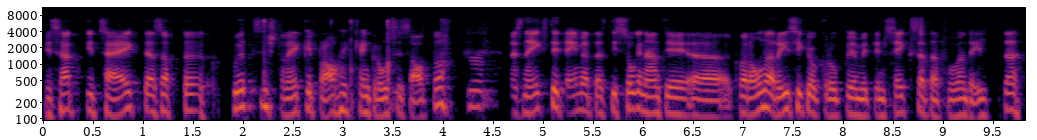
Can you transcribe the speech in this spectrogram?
es hat gezeigt, dass auf der kurzen Strecke brauche ich kein großes Auto. Das nächste Thema, dass die sogenannte Corona-Risikogruppe mit dem Sechser davor und älter,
